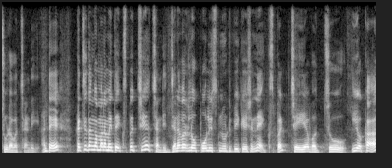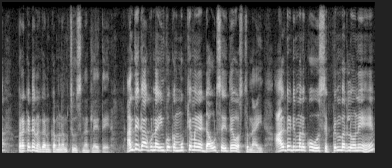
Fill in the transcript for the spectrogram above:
చూడవచ్చండి. అంటే ఖచ్చితంగా మనమైతే ఎక్స్పెక్ట్ చేయొచ్చండి. జనవరిలో పోలీస్ నోటిఫికేషన్ని ఎక్స్పెక్ట్ చేయవచ్చు. ఈ యొక్క ప్రకటన కనుక మనం చూసినట్లయితే. అంతేకాకుండా ఇంకొక ముఖ్యమైన డౌట్స్ అయితే వస్తున్నాయి. ఆల్రెడీ మనకు సెప్టెంబర్లోనే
